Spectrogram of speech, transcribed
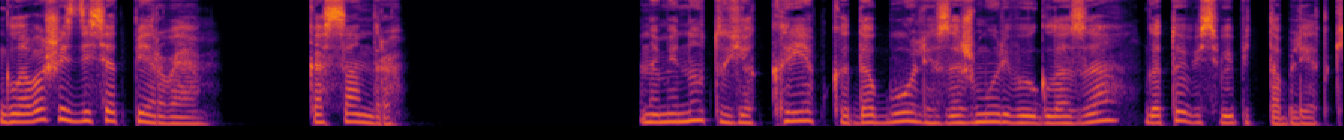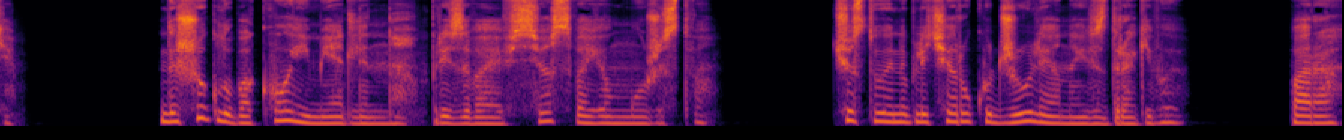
Глава 61. Кассандра. На минуту я крепко до боли зажмуриваю глаза, готовясь выпить таблетки. Дышу глубоко и медленно, призывая все свое мужество. Чувствую на плече руку Джулиана и вздрагиваю. «Пора»,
